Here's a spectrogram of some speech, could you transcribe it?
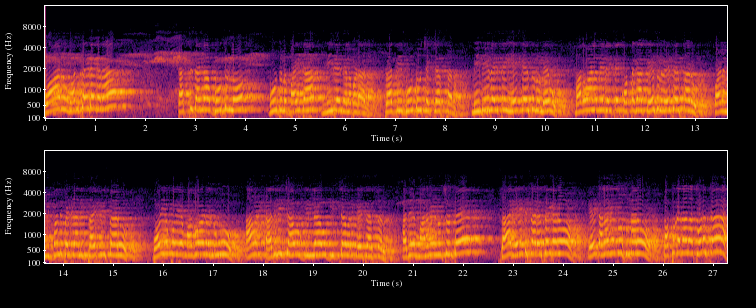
వారు వన్ సైడే కదా? ఖచ్చితంగా బూతుల్లో బూతుల బయట మీరే నిలబడాలి. ప్రతి బూతు చెక్ చేస్తాను. మీ మీదైతే ఏ కేసులు లేవు. మగవాళ్ళ మీదైతే కొత్తగా కేసులు వేసేస్తారు. వాళ్ళని ఇబ్బంది పెట్టడానికి ప్రయత్నిస్తారు. పోయే పోయే మగవాడు నువ్వు ఆమెని కదిలించావు గిల్లావు గిచ్చావని కేసేస్తారు. అదే మనమే నుంచుంటే? సార్ ఏంటి సార్ ఎస్ఐ గారు? ఏంటి అలాగే చూస్తున్నారు? తప్పు కదా అలా చూడొచ్చా?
